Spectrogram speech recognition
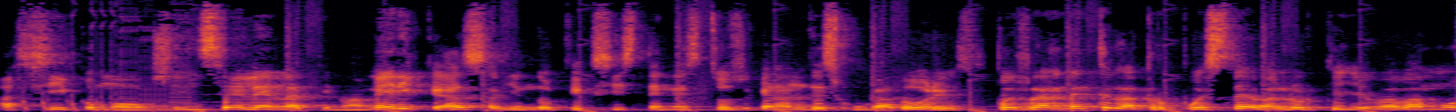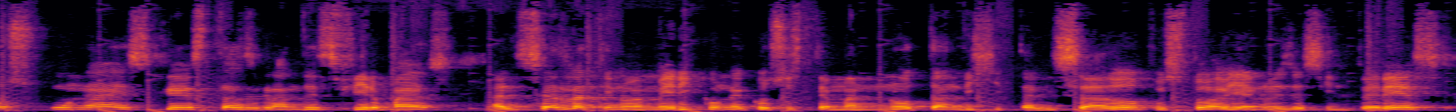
así como Cincel en Latinoamérica, sabiendo que existen estos grandes jugadores. Pues realmente la propuesta de valor que llevábamos, una es que estas grandes firmas, al ser Latinoamérica un ecosistema no tan digitalizado, pues todavía no es desinterés.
